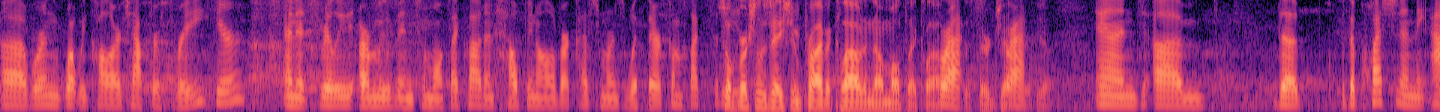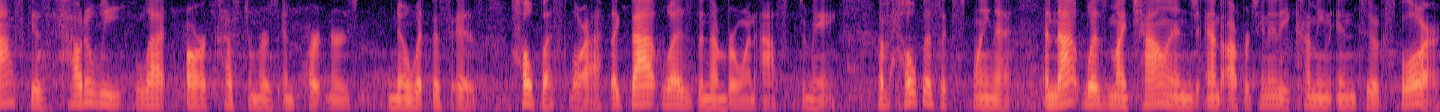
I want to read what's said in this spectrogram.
uh, we're in what we call our chapter three here, and it's really our move into multi-cloud and helping all of our customers with their complexity. So virtualization, private cloud, and now multi-cloud. Correct, the third chapter. correct. Yeah. And um, the, the question and the ask is, how do we let our customers and partners know what this is. Help us, Laura. Like that was the number one ask to me of help us explain it. And that was my challenge and opportunity coming into Explore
